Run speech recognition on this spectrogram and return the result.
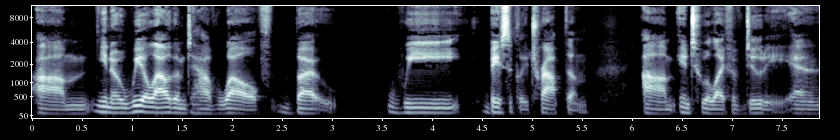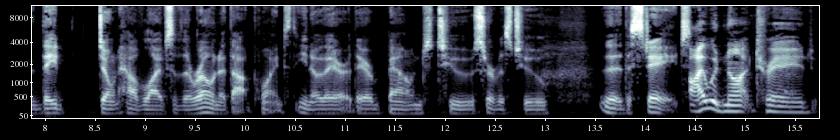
Um, you know, we allow them to have wealth, but we basically trap them um, into a life of duty, and they don't have lives of their own at that point. You know, they are they are bound to service to the the state. I would not trade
